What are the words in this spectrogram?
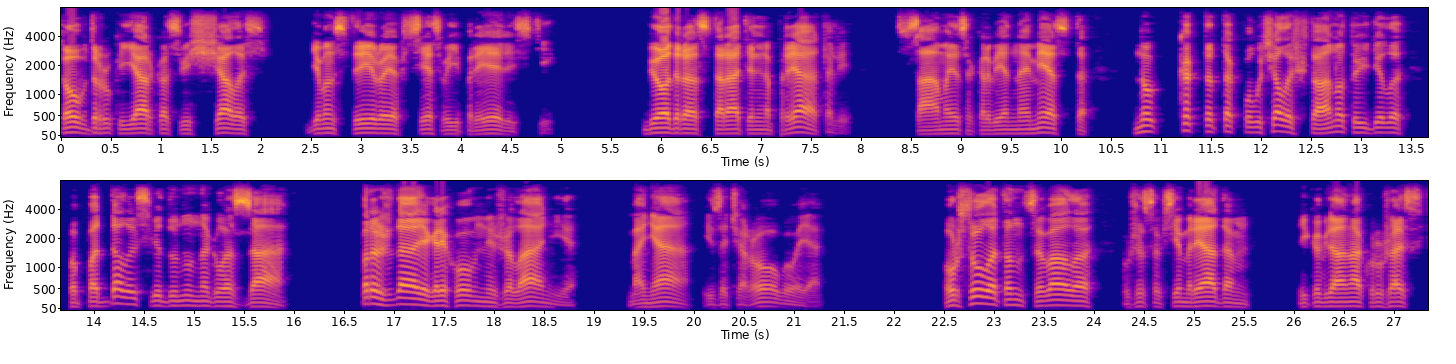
то вдруг ярко освещалось, демонстрируя все свои прелести. Бедра старательно прятали, самое сокровенное место, но как-то так получалось, что оно то и дело попадалось ведуну на глаза, порождая греховные желания, маня и зачаровывая. Урсула танцевала уже совсем рядом, и когда она, кружась,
